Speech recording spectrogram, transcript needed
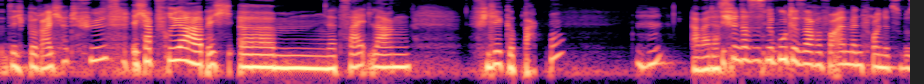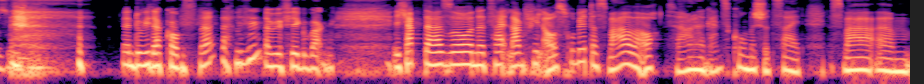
dich bereichert fühlst? Ich habe früher habe ich ähm, eine Zeit lang viele gebacken. Aber das, Ich finde, das ist eine gute Sache, vor allem wenn Freunde zu Besuch sind. wenn du wieder kommst, ne? Dann haben wir viel gebacken. Ich habe da so eine Zeit lang viel ausprobiert. Das war aber auch, das war eine ganz komische Zeit. Das war, ähm,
